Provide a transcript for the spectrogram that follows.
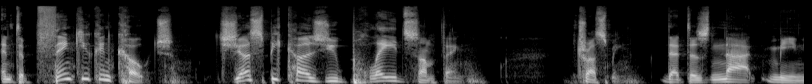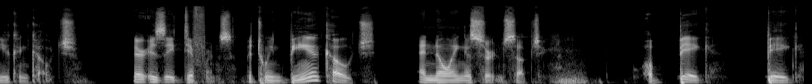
And to think you can coach just because you played something, trust me, that does not mean you can coach. There is a difference between being a coach and knowing a certain subject. A big, big,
